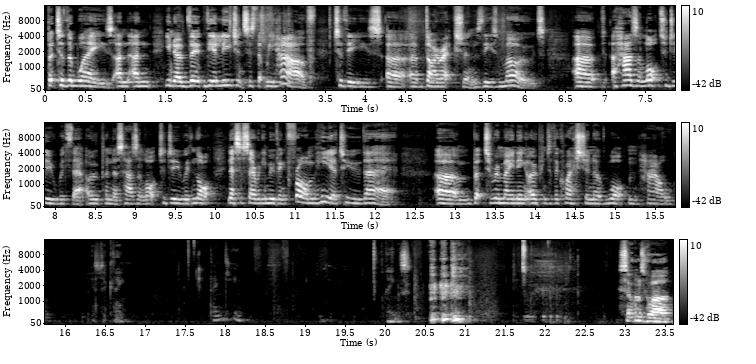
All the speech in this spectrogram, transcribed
but to the ways and and you know the the allegiances that we have to these uh, uh, directions, these modes. Uh, has a lot to do with their openness, has a lot to do with not necessarily moving from here to there, um, but to remaining open to the question of what and how, basically. Thank you. Thanks. so on to our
